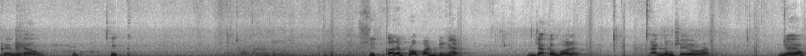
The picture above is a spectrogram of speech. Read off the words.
গ্রেভিটাও খুব ঠিক। শীতকালে প্রপার ডিনার যাকে বলে, একদম সেই ব্যাপার। যাই হোক,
